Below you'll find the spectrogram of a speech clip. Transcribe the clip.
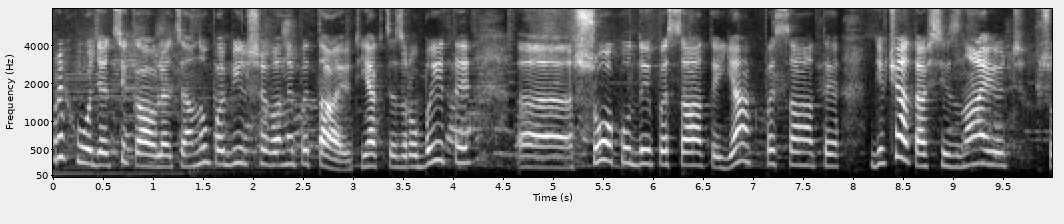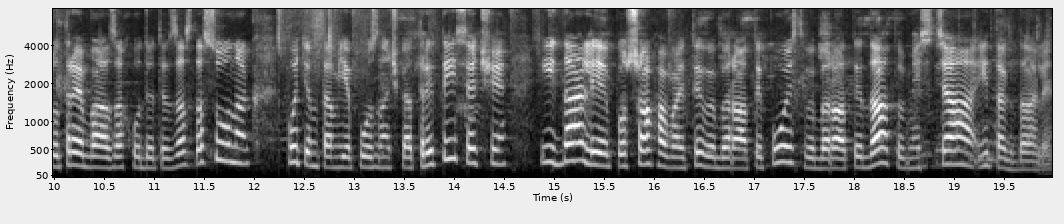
Приходять, цікавляться. Ну, побільше вони питають, як це зробити, е, що куди писати, як писати. Дівчата всі знають, що треба заходити в застосунок, потім там є позначка 3000, і далі пошагово йти вибирати поїзд, вибирати дату, місця і так далі.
